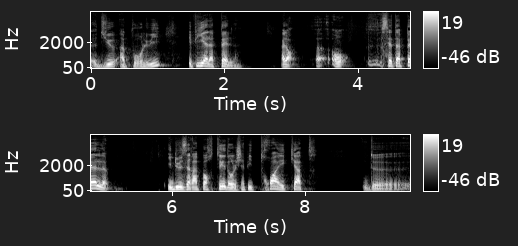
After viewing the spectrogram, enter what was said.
euh, Dieu a pour lui. Et puis il y a l'appel. Alors, euh, cet appel, il nous est rapporté dans les chapitres 3 et 4 de,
